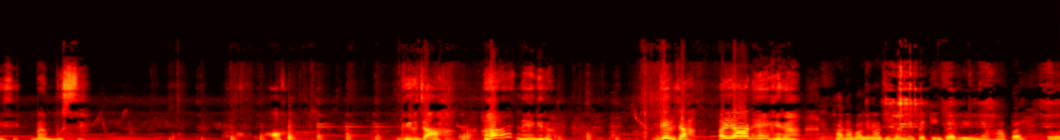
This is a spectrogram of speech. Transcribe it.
इसी बेम्बू से। गिर जा। हाँ नहीं गिरा। गिर जा। यार, नहीं गिरा। खाना वगैरह जो है मैं पैकिंग कर रही हूँ यहाँ पर। तो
